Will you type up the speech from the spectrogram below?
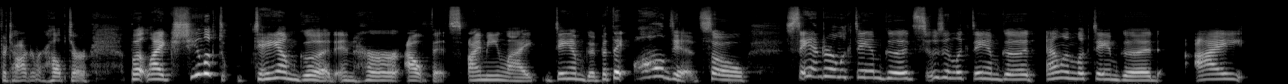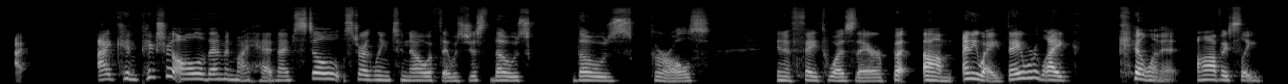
photographer helped her, but like she looked damn good in her outfits. I mean, like damn good, but they all did. So Sandra looked damn good, Susan looked damn good, Ellen looked damn good. I I, I can picture all of them in my head, and I'm still struggling to know if it was just those those girls and if Faith was there. But um anyway, they were like killing it. Obviously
